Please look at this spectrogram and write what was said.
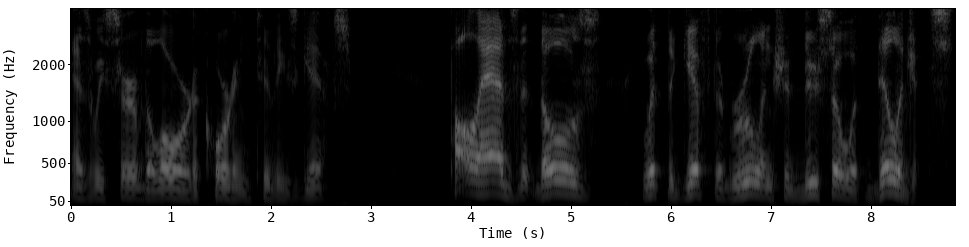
as we serve the Lord according to these gifts. Paul adds that those with the gift of ruling should do so with diligence,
